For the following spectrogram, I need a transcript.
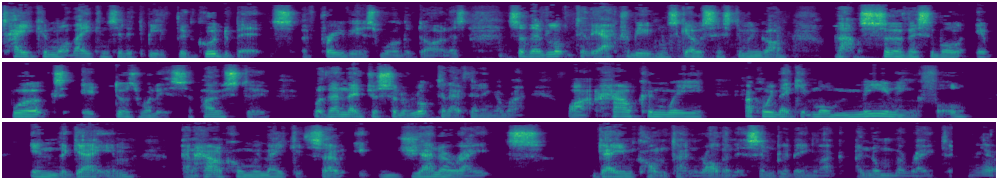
taken what they consider to be the good bits of previous World of Darkness. So they've looked at the attribute and skill system and gone, that's serviceable, it works, it does what it's supposed to. But then they've just sort of looked at everything and gone, right, well, how can we how can we make it more meaningful in the game? And how can we make it so it generates game content rather than it simply being like a number rating? Yeah.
